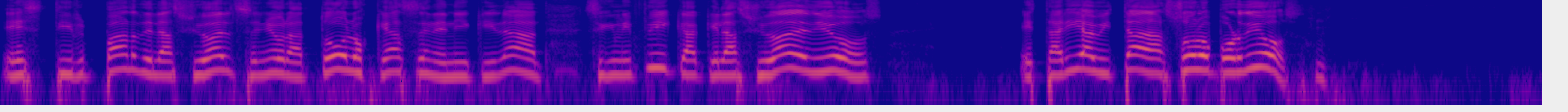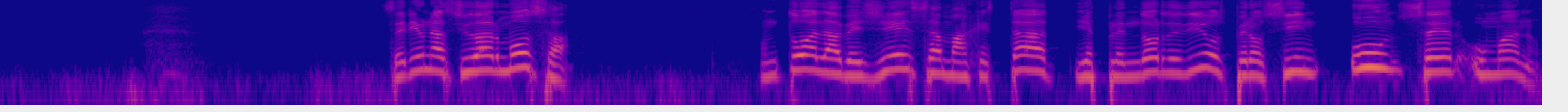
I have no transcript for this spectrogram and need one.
estirpar de la ciudad del Señor a todos los que hacen iniquidad, significa que la ciudad de Dios estaría habitada solo por Dios. Sería una ciudad hermosa, con toda la belleza, majestad y esplendor de Dios, pero sin un ser humano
